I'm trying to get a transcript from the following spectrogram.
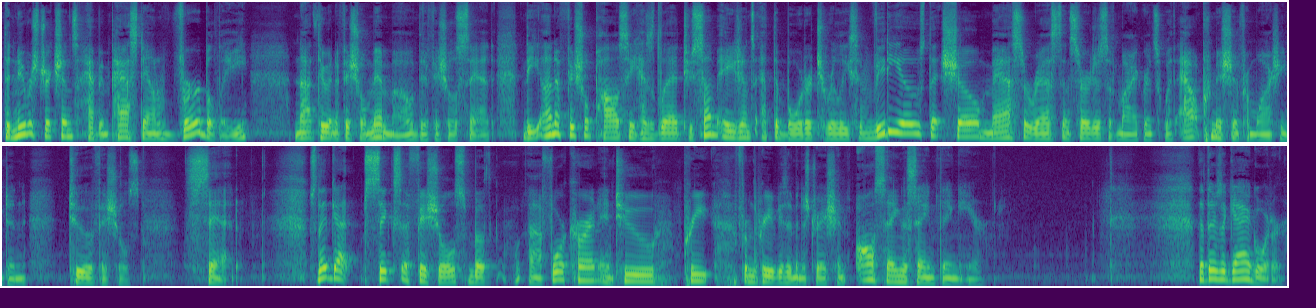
The new restrictions have been passed down verbally, not through an official memo, the officials said. The unofficial policy has led to some agents at the border to release videos that show mass arrests and surges of migrants without permission from Washington, two officials said. So they've got six officials, both uh, four current and two pre- from the previous administration, all saying the same thing here that there's a gag order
